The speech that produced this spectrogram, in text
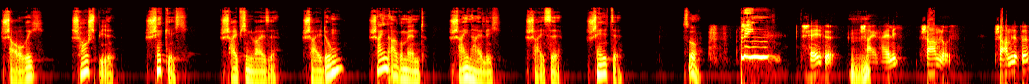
Schaurig. Schauspiel. Scheckig. Scheibchenweise. Scheidung. Scheinargument. Scheinheilig. Scheiße. Schelte. So. Bling! Schelte. Mhm. Scheinheilig. Schamlos. Schamlippe.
